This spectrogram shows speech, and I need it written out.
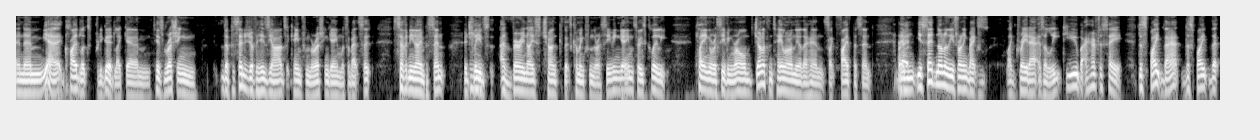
And um yeah, Clyde looks pretty good. Like um his rushing the percentage of his yards that came from the rushing game was about seventy nine percent, which Mhm. leaves a very nice chunk that's coming from the receiving game. So he's clearly playing a receiving role. Jonathan Taylor, on the other hand, it's like five percent. Right. And you said none of these running backs like grade out as elite to you, but I have to say, despite that, despite that,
